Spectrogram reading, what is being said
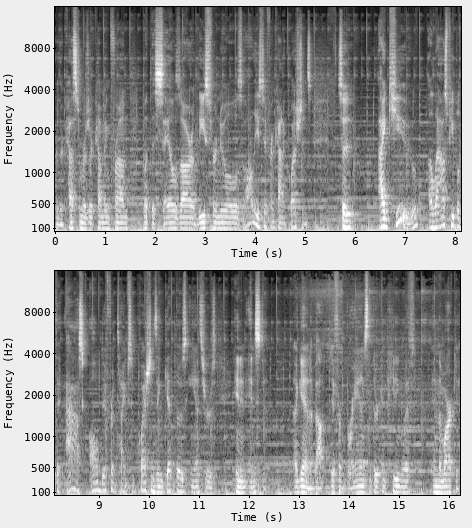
where their customers are coming from, what the sales are, lease renewals, all these different kind of questions. So IQ allows people to ask all different types of questions and get those answers in an instant. Again, about different brands that they're competing with in the market,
